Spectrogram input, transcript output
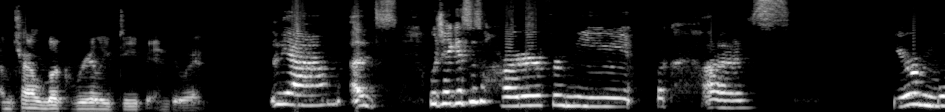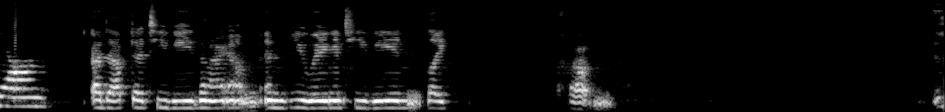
I'm trying to look really deep into it. Yeah, it's which I guess is harder for me because you're more adept at TV than I am, and viewing a TV and like, um,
